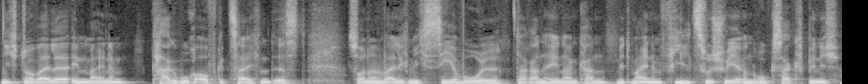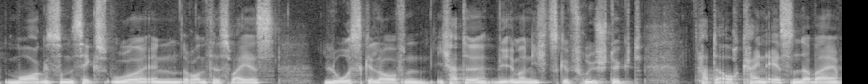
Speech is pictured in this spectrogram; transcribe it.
Nicht nur, weil er in meinem Tagebuch aufgezeichnet ist, sondern weil ich mich sehr wohl daran erinnern kann. Mit meinem viel zu schweren Rucksack bin ich morgens um 6 Uhr in Roncesvalles losgelaufen. Ich hatte wie immer nichts gefrühstückt, hatte auch kein Essen dabei,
